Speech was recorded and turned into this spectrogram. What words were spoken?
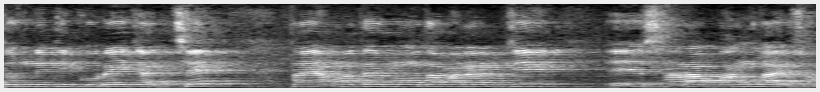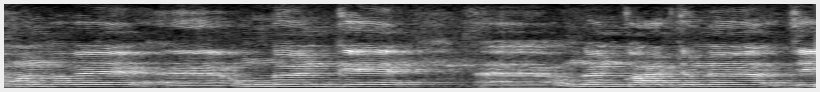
দুর্নীতি করেই যাচ্ছে। তাই আমাদের মমতা ব্যানার্জি সারা বাংলায় সমানভাবে উন্নয়নকে উন্নয়ন করার জন্য যে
